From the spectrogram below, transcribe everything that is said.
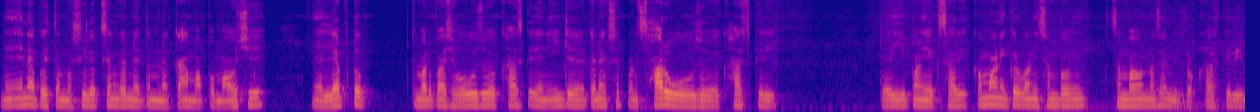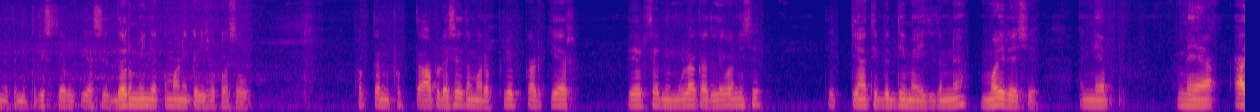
ને એના પછી તમને સિલેક્શન કરીને તમને કામ આપવામાં આવશે. ને લેપટોપ તમારી પાસે હોવું જોઈએ, ખાસ કરી અને ઇન્ટરનેટ કનેક્શન પણ સારું હોવું જોઈએ, ખાસ કરી. તો એ પણ એક સારી કમાણી કરવાની સંભાવ, સંભાવના છે મિત્રો, ખાસ કરીને તમે ત્રીસ હજાર રૂપિયા છે, દર મહિને કમાણી કરી શકો છો. ફક્ત ને ફક્ત આપણે છે, તમારા ફ્લિપકાર્ટ કેર વેબસાઇટની મુલાકાત લેવાની છે. તો ત્યાંથી બધી માહિતી તમને મળી રહેશે. અને ને આ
